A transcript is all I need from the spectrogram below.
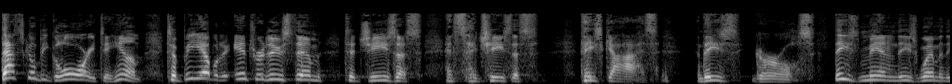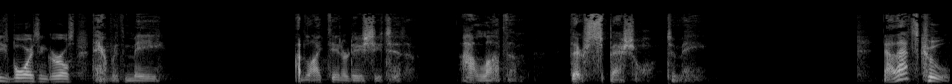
That's going to be glory to him to be able to introduce them to Jesus and say, Jesus, these guys and these girls, these men and these women, these boys and girls, they're with me. I'd like to introduce you to them. I love them. They're special to me. Now that's cool.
